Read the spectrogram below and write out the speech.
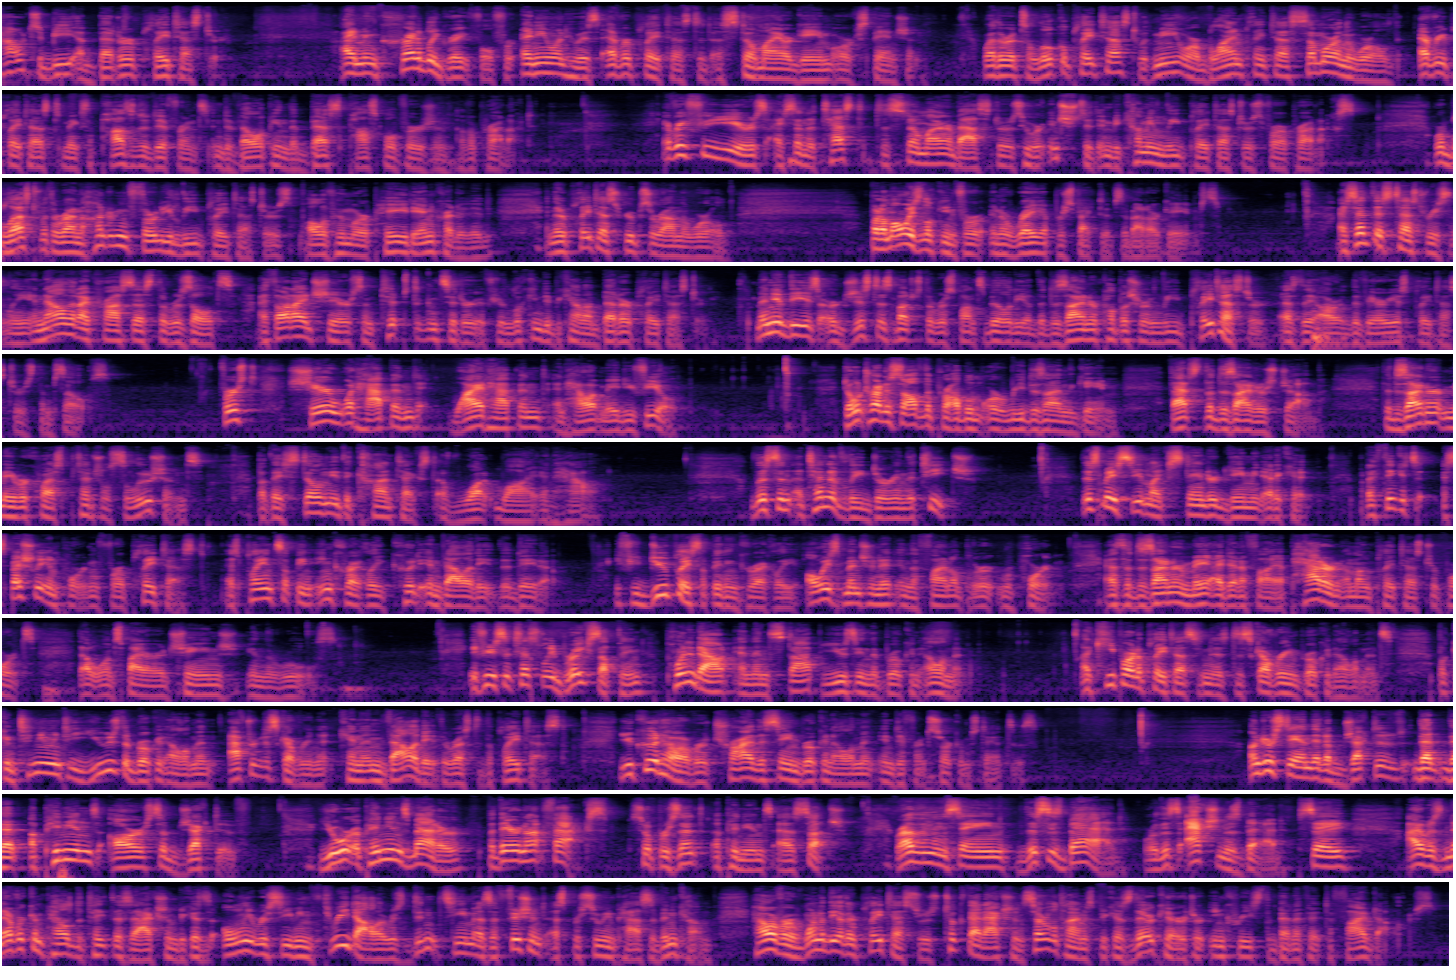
How to Be a Better Playtester. I am incredibly grateful for anyone who has ever playtested a Stonemaier game or expansion. Whether it's a local playtest with me or a blind playtest somewhere in the world, every playtest makes a positive difference in developing the best possible version of a product. Every few years, I send a test to Stonemaier ambassadors who are interested in becoming lead playtesters for our products. We're blessed with around 130 lead playtesters, all of whom are paid and credited, and their playtest groups around the world. But I'm always looking for an array of perspectives about our games. I sent this test recently, and now that I processed the results, I thought I'd share some tips to consider if you're looking to become a better playtester. Many of these are just as much the responsibility of the designer, publisher, and lead playtester as they are the various playtesters themselves. First, share what happened, why it happened, and how it made you feel. Don't try to solve the problem or redesign the game. That's the designer's job. The designer may request potential solutions, but they still need the context of what, why, and how. Listen attentively during the teach. This may seem like standard gaming etiquette, but I think it's especially important for a playtest, as playing something incorrectly could invalidate the data. If you do play something incorrectly, always mention it in the final report, as the designer may identify a pattern among playtest reports that will inspire a change in the rules. If you successfully break something, point it out and then stop using the broken element. A key part of playtesting is discovering broken elements, but continuing to use the broken element after discovering it can invalidate the rest of the playtest. You could, however, try the same broken element in different circumstances. Understand that objective that, that opinions are subjective. Your opinions matter, but they are not facts, so present opinions as such. Rather than saying, this is bad, or this action is bad, say, I was never compelled to take this action because only receiving $3 didn't seem as efficient as pursuing passive income. However, one of the other playtesters took that action several times because their character increased the benefit to $5.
